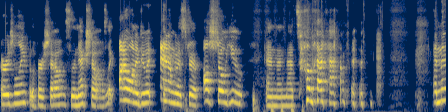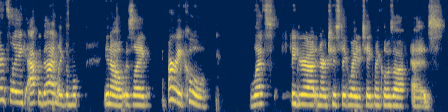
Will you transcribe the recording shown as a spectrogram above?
originally for the first show. So the next show, I was like, "I want to do it, and I'm gonna strip. I'll show you," and then that's how that happened. and then it's like after that, like the you know, it was like, "All right, cool." let's figure out an artistic way to take my clothes off as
